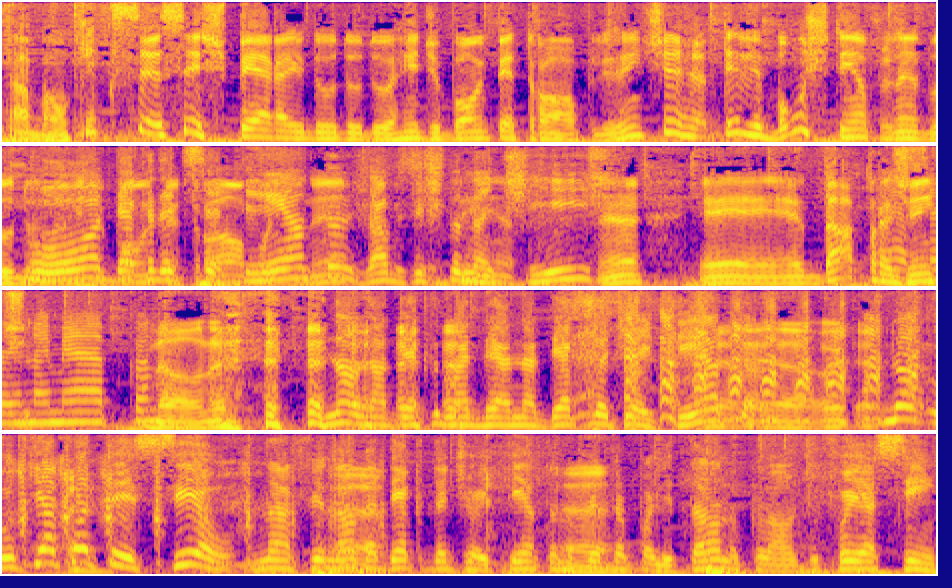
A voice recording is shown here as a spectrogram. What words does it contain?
Tá bom. O que você espera aí do, do, do, handball em Petrópolis? A gente já teve bons tempos, né? Do, do, oh, do década de 70, né? jogos estudantis. É, é, dá pra Essa gente. Aí na é minha época, não. Não, né? Não, na década, mas na década de 80. É, é, não, o que aconteceu na final é. da década de 80 no é. Petropolitano, Cláudio, foi assim:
